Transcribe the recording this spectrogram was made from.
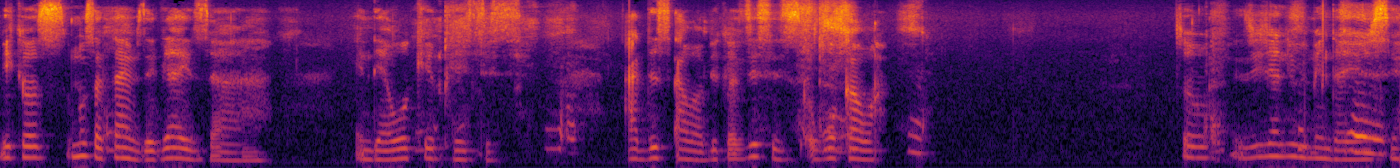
Because most of the times the guys are in their working places at this hour because this is a work hour so it's usually women that you see.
